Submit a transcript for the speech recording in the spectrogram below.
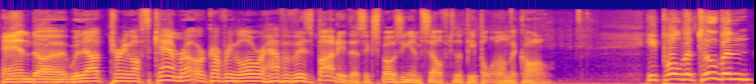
and uh, without turning off the camera or covering the lower half of his body, thus exposing himself to the people on the call. He pulled a Toobin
